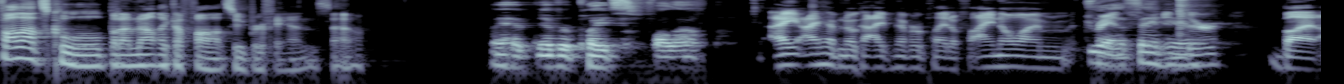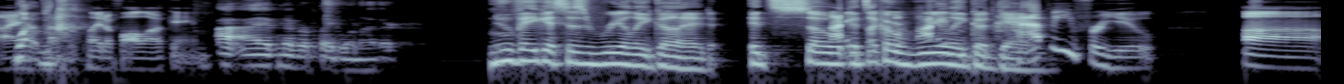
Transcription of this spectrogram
Fallout's cool, but I'm not like a Fallout super fan. So I have never played Fallout. I, I have no. I've never played a. I know I'm Yeah, same transgender, here. but I What? have never played a Fallout game. I, I have never played one either. New Vegas is really good. It's so. I- it's like a really I'm good game. Happy for you. Uh,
